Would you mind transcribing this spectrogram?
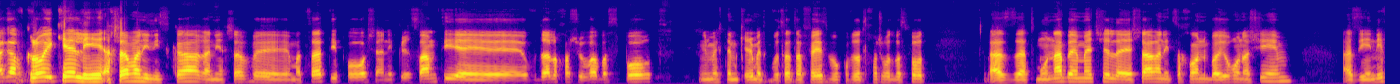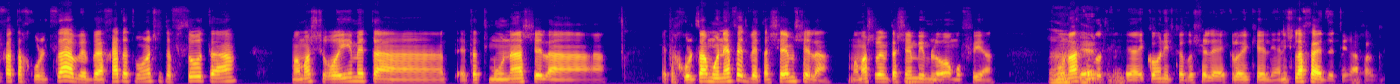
אגב, קלוי קלי, עכשיו אני נזכר, אני עכשיו מצאתי פה שאני פרסמתי עובדה לא חשובה בספורט, אם אתם מכירים את קבוצת הפייסבוק, עובדות לא חשובות בספורט, אז התמונה באמת של שער הניצחון ביורו נשים, אז היא הניפה את החולצה, ובאחת התמונות שתפסו אותה, ממש רואים את, ה, את התמונה של ה... את החולצה מונפת ואת השם שלה, ממש רואים את השם במלואו מופיע. תמונה אוקיי. כזאת איקונית כזו של אה, קלוי קלי, אני אשלח לך את זה, תראה אחר כך.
